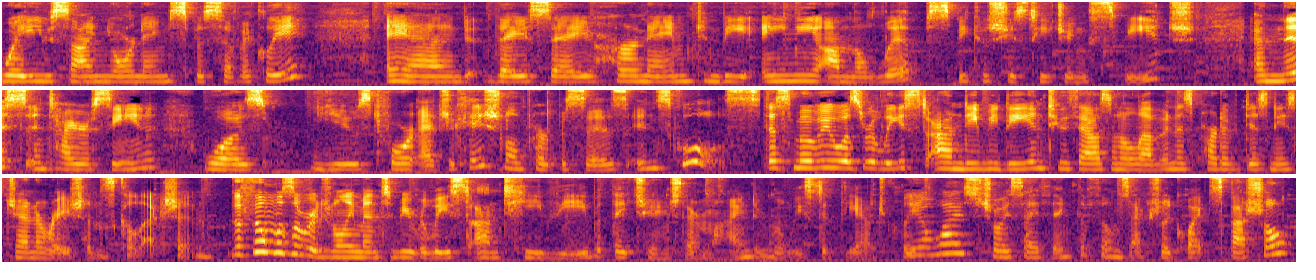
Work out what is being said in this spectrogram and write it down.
way you sign your name specifically and they say her name can be Amy on the lips because she's teaching speech. And this entire scene was used for educational purposes in schools. This movie was released on DVD in 2011 as part of Disney's Generations collection. The film was originally meant to be released on TV, but they changed their mind and released it theatrically. A wise choice, I think. The film's actually quite special.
